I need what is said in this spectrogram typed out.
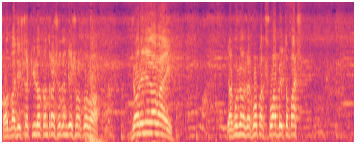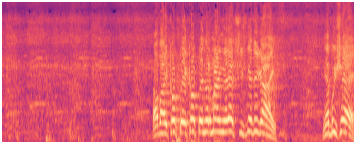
20 kg kontra 70 kurwa. Jory nie dawaj. Jak mówią, że chłopak słaby, to patrz. Dawaj kopy, kopy, normalnie lecisz, nie dygaj. Nie bój się.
